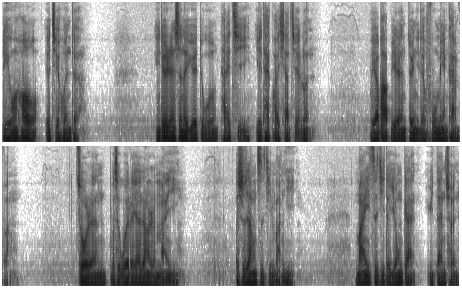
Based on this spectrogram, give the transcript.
离婚后又结婚的。你对人生的阅读太急，也太快下结论。不要怕别人对你的负面看法。做人不是为了要让人满意，而是让自己满意，满意自己的勇敢与单纯。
